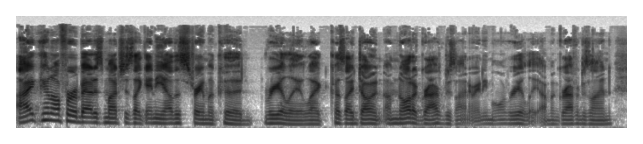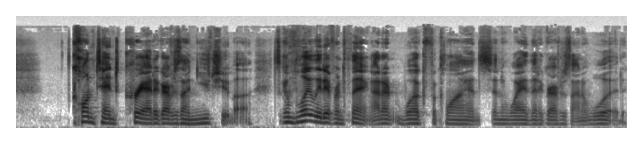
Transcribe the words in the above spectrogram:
I can offer about as much as like any other streamer could, really. Like, because I don't, I'm not a graphic designer anymore, really. I'm a graphic design content creator, graphic design YouTuber. It's a completely different thing. I don't work for clients in a way that a graphic designer would.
